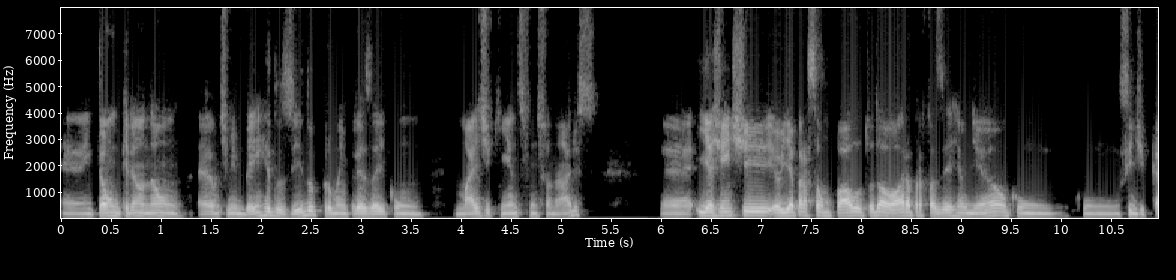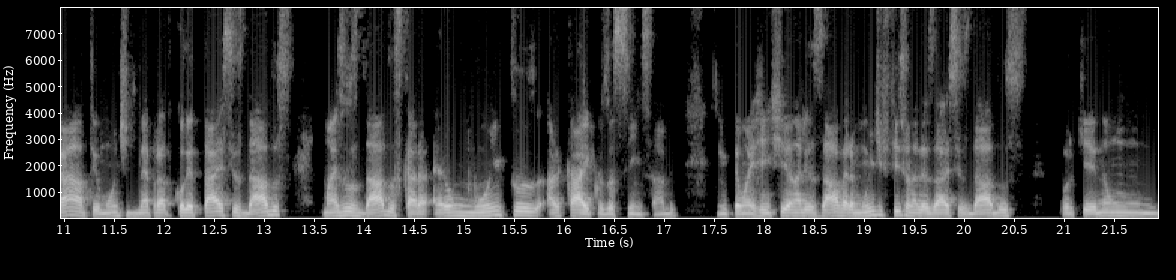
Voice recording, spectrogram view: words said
é, então, querendo ou não, era um time bem reduzido para uma empresa aí com mais de 500 funcionários. É, e a gente, eu ia para São Paulo toda hora para fazer reunião com, com o sindicato e um monte de, né, para coletar esses dados, mas os dados, cara, eram muito arcaicos, assim, sabe? Então a gente analisava, era muito difícil analisar esses dados, porque não.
